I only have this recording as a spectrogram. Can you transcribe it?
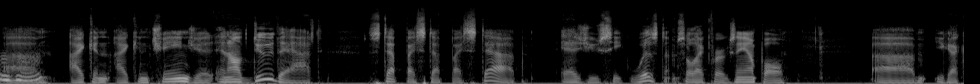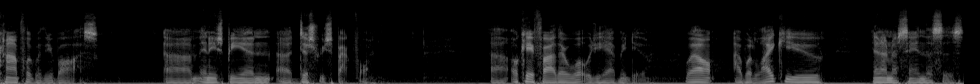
Mm-hmm. Um, I can I can change it, and I'll do that step by step by step as you seek wisdom. So, like for example, um, you got conflict with your boss, um, and he's being uh, disrespectful. Uh, okay, Father, what would you have me do? Well, I would like you, and I'm not saying this is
